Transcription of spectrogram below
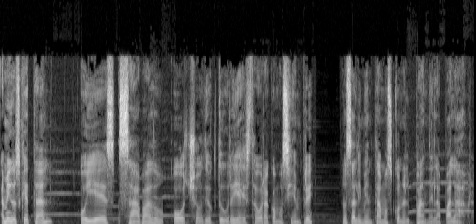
Amigos, ¿qué tal? Hoy es sábado 8 de octubre y a esta hora, como siempre, nos alimentamos con el pan de la palabra.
